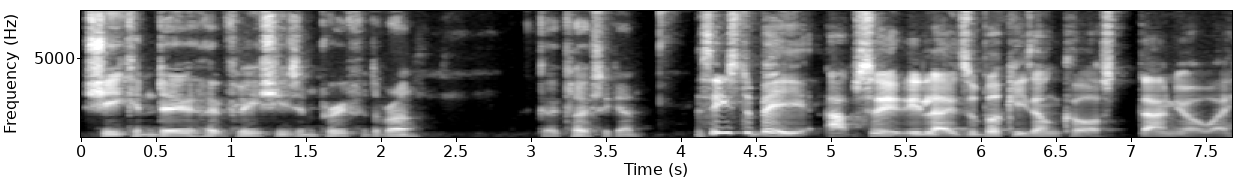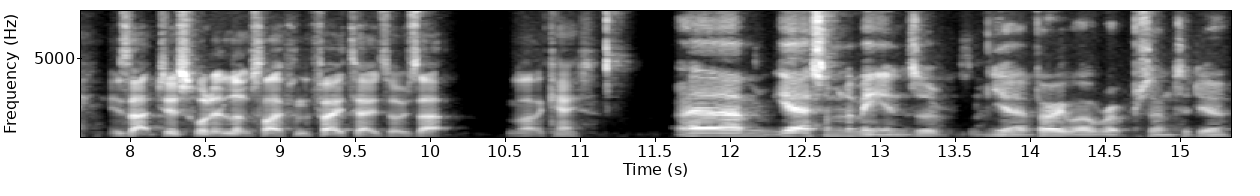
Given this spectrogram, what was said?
she can do. Hopefully, she's improved for the run. Go close again. There seems to be absolutely loads of bookies on course down your way. Is that just what it looks like from the photos, or is that not the case? Um, yeah, some of the meetings are yeah very well represented. Yeah.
